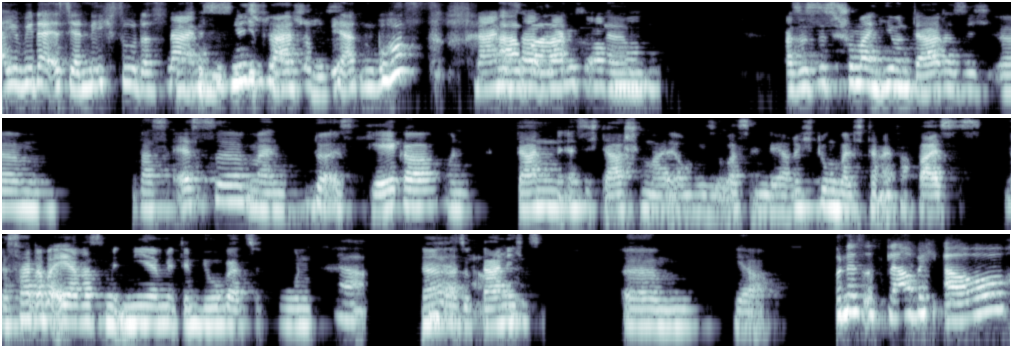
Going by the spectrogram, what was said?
Ayurveda ist ja nicht so, dass Nein, du es ist nicht fleischlich werden musst. Nein, deshalb sage ich auch ähm, immer. Also es ist schon mal hier und da, dass ich ähm, was esse. Mein Bruder ist Jäger und dann esse ich da schon mal irgendwie sowas in der Richtung, weil ich dann einfach weiß, das hat aber eher was mit mir, mit dem Yoga zu tun. Ja. Ne? ja also gar nichts, ähm, ja, und es ist, glaube ich, auch,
